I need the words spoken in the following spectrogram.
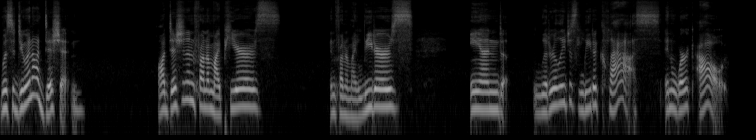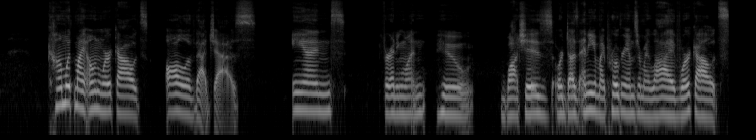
was to do an audition. Audition in front of my peers, in front of my leaders, and literally just lead a class and work out. Come with my own workouts, all of that jazz. And for anyone who watches or does any of my programs or my live workouts,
